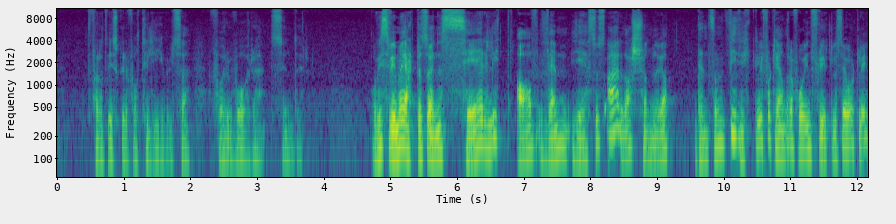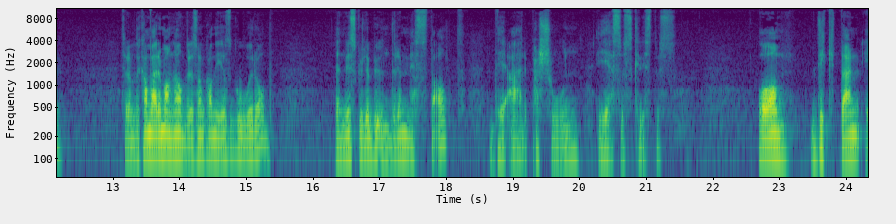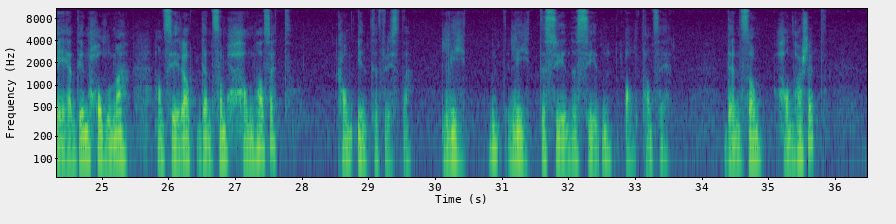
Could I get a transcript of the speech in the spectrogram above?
for at vi skulle få tilgivelse for våre synder. Og Hvis vi med hjertets øyne ser litt av hvem Jesus er, da skjønner vi at den som virkelig fortjener å få innflytelse i vårt liv. Selv om det kan være mange andre som kan gi oss gode råd. Den vi skulle beundre mest av alt, det er personen Jesus Kristus. Og dikteren Edin Holme han sier at den som han har sett, kan intet friste. Liten, lite synes siden alt han ser. Den som han har sett,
